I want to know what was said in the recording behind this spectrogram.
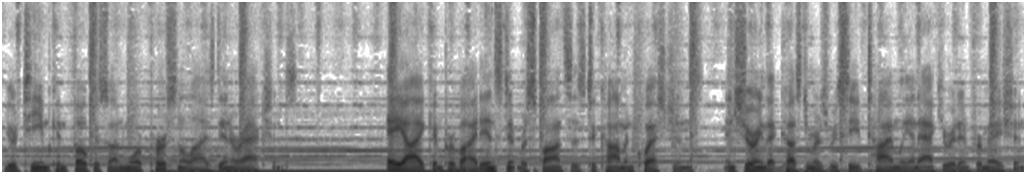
your team can focus on more personalized interactions. AI can provide instant responses to common questions, ensuring that customers receive timely and accurate information.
